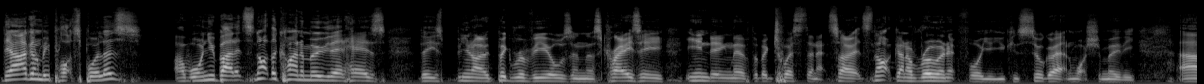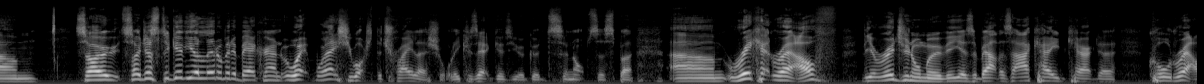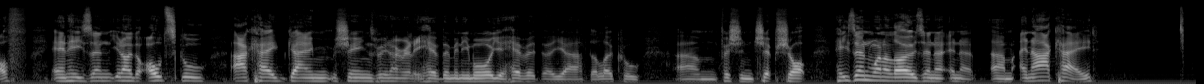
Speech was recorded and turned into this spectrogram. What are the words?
there are going to be plot spoilers. I warn you, but it's not the kind of movie that has these, you know, big reveals and this crazy ending with the big twist in it. So it's not going to ruin it for you. You can still go out and watch the movie. Um, so, so just to give you a little bit of background, we'll actually watch the trailer shortly because that gives you a good synopsis. But um, Wreck It Ralph, the original movie, is about this arcade character called Ralph, and he's in you know the old school arcade game machines. We don't really have them anymore. You have it the uh, the local um, fish and chip shop. He's in one of those in a in a um, an arcade.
